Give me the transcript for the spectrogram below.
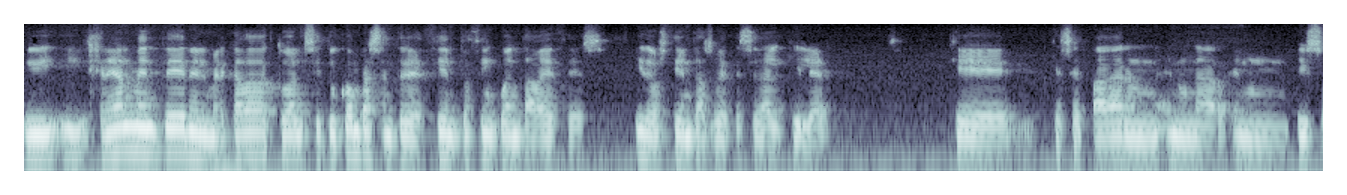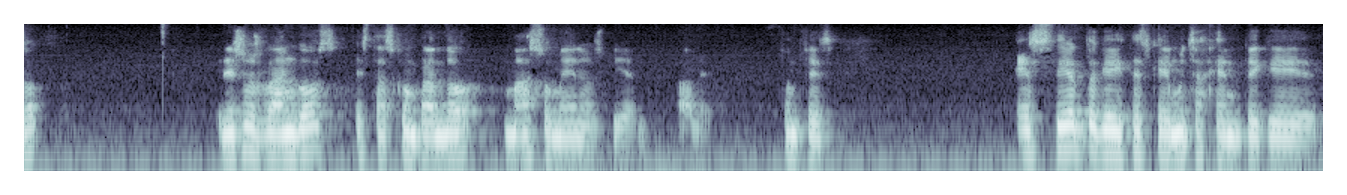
Y, generalmente en el mercado actual, si tú compras entre 150 veces y 200 veces el alquiler que, se paga en en un piso, en esos rangos estás comprando más o menos bien, ¿vale? Entonces, es cierto que dices que hay mucha gente que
